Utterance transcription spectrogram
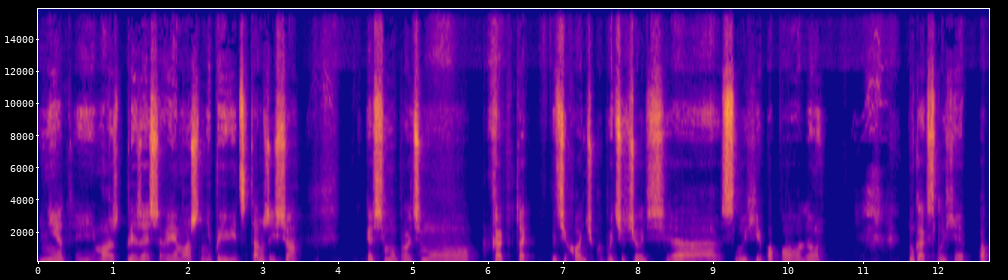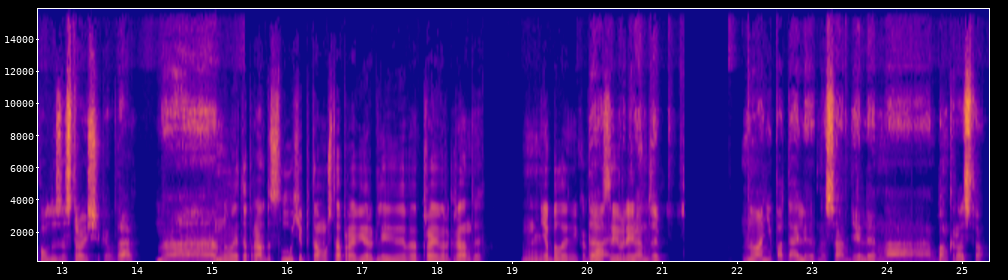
нет, и может в ближайшее время может не появиться. Там же еще, ко всему прочему, как-то так потихонечку, по чуть-чуть а, слухи по поводу... Ну, как слухи? По поводу застройщиков, да? А... Ну, это правда слухи, потому что опровергли про Эвергранде. Не было никакого да, заявления. Evergrande, ну, они подали, на самом деле, на банкротство.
